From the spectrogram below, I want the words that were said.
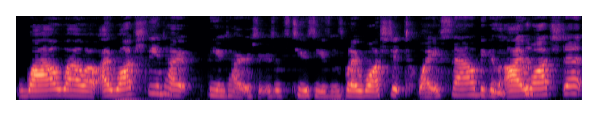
wow, wow, wow! I watched the entire the entire series. It's two seasons, but I watched it twice now because I watched it.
